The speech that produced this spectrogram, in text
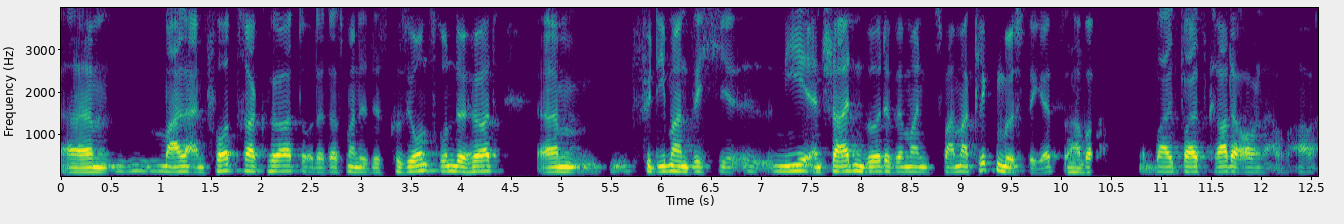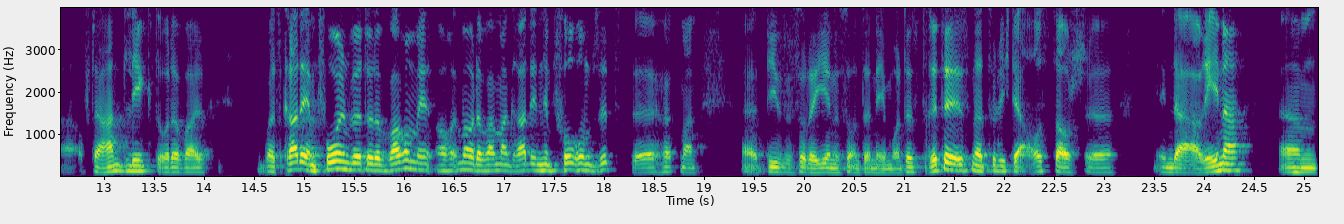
ähm, mal einen Vortrag hört oder dass man eine Diskussionsrunde hört, ähm, für die man sich äh, nie entscheiden würde, wenn man zweimal klicken müsste jetzt, mhm. aber weil weil es gerade auf der Hand liegt oder weil weil es gerade empfohlen wird oder warum auch immer oder weil man gerade in dem Forum sitzt, äh, hört man äh, dieses oder jenes Unternehmen. Und das Dritte ist natürlich der Austausch äh, in der Arena. Ähm,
